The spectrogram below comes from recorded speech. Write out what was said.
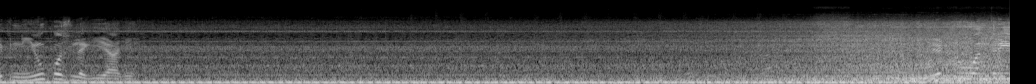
एक न्यू कोच लगी है आगे eight two one three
